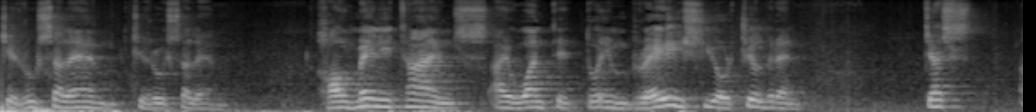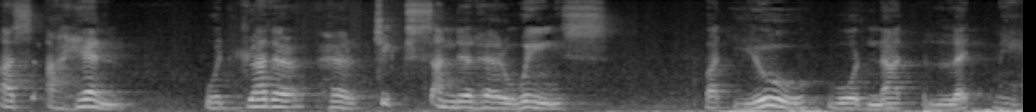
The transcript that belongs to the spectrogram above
Jerusalem, Jerusalem, how many times I wanted to embrace your children just as a hen would gather her chicks under her wings, but you would not let me.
